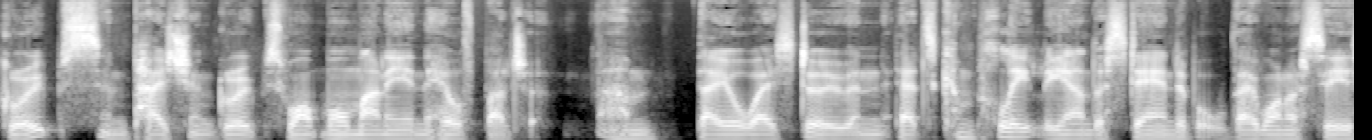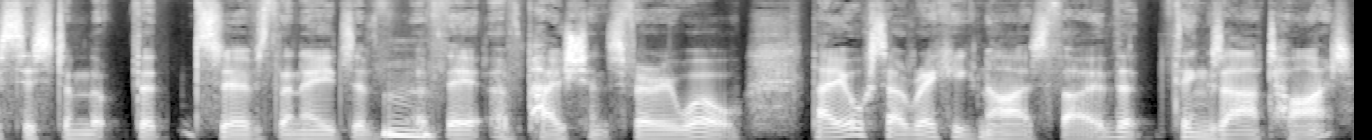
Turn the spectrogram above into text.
groups and patient groups want more money in the health budget. Um, they always do, and that's completely understandable. They want to see a system that, that serves the needs of, of their of patients very well. They also recognise, though, that things are tight,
